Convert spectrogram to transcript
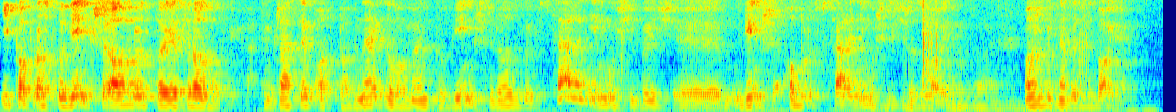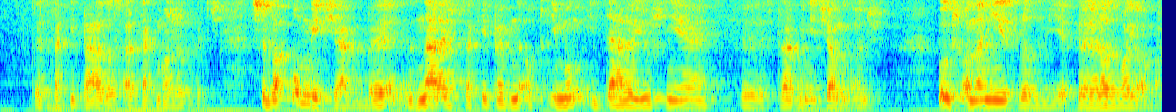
i po prostu większy obrót to jest rozwój. A tymczasem od pewnego momentu większy rozwój wcale nie musi być, e, większy obrót wcale nie musi być rozwojem. Może być nawet zwojem. To jest taki paradoks, ale tak może być. Trzeba umieć jakby znaleźć takie pewne optimum i dalej już nie y, sprawy nie ciągnąć, bo już ona nie jest y, rozwojowa.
